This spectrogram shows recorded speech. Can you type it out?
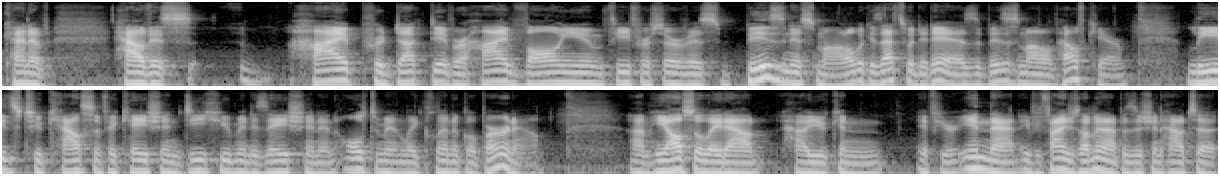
kind of how this high productive or high volume fee for service business model because that's what it is the business model of healthcare leads to calcification dehumanization and ultimately clinical burnout. Um, he also laid out how you can if you're in that if you find yourself in that position how to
